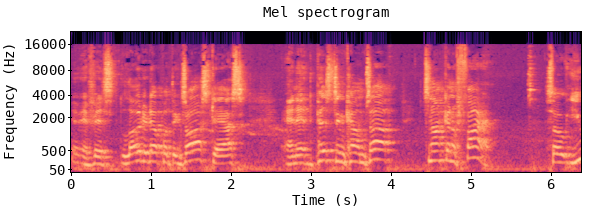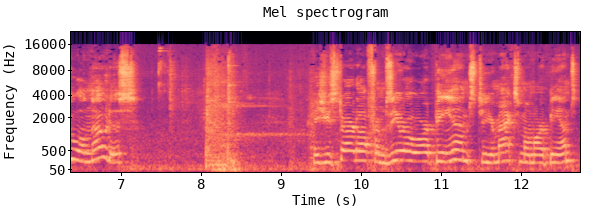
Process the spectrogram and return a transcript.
If it's loaded up with exhaust gas and it, the piston comes up, it's not going to fire. So you will notice as you start off from zero RPMs to your maximum RPMs,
